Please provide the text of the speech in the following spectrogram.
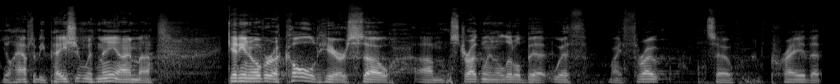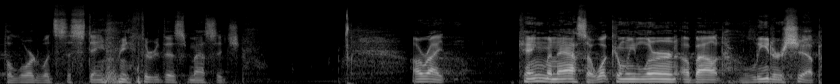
You'll have to be patient with me. I'm uh, getting over a cold here, so I'm struggling a little bit with my throat. So pray that the Lord would sustain me through this message. All right, King Manasseh, what can we learn about leadership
